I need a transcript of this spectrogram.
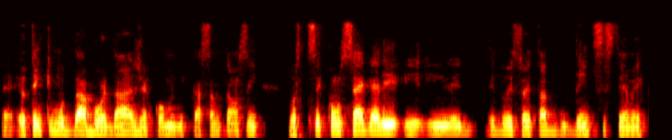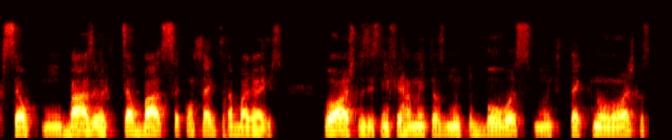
eu tenho que mudar a abordagem, a comunicação. Então, assim, você consegue ali, e, e Edu, isso aí está dentro do sistema, Excel, um base, um Excel base, você consegue trabalhar isso. Lógico, existem ferramentas muito boas, muito tecnológicas,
